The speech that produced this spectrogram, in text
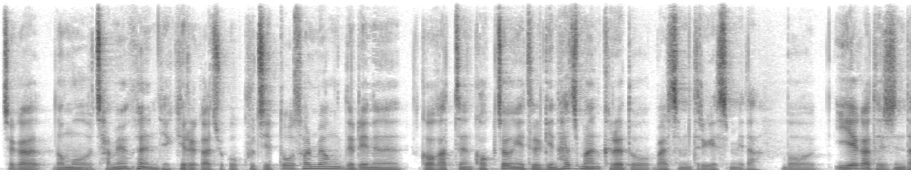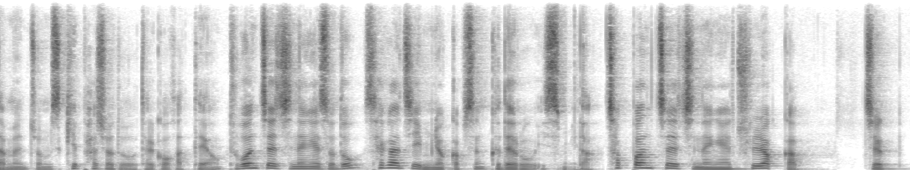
제가 너무 자명한 얘기를 가지고 굳이 또 설명드리는 것 같은 걱정이 들긴 하지만 그래도 말씀드리겠습니다. 뭐 이해가 되신다면 좀 skip하셔도 될 것 같아요. 두 번째 진행에서도 세 가지 입력값은 그대로 있습니다. 첫 번째 진행의 출력값, 즉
